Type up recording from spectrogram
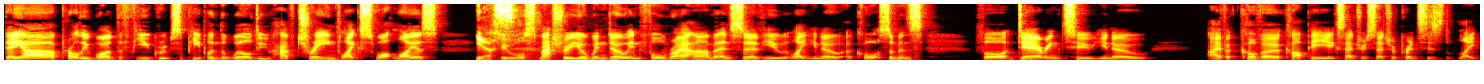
they are probably one of the few groups of people in the world who have trained like SWAT lawyers yes. who will smash through your window in full riot armor and serve you like you know a court summons for daring to you know either cover, copy, etc., etc. Prince's like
